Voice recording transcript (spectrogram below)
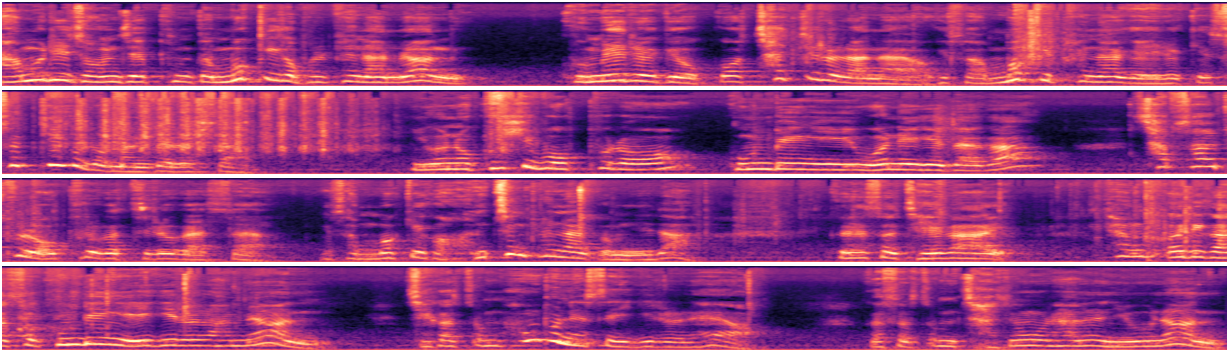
아무리 좋은 제품도 먹기가 불편하면 구매력이 없고 찾지를 않아요. 그래서 먹기 편하게 이렇게 스틱으로 만들었어요. 이거는 95% 곰뱅이 원액에다가 찹쌀풀 5%가 들어갔어요. 그래서 먹기가 엄청 편할 겁니다. 그래서 제가 참 어디 가서 곰뱅이 얘기를 하면 제가 좀 흥분해서 얘기를 해요. 그래서 좀 자중을 하는 이유는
